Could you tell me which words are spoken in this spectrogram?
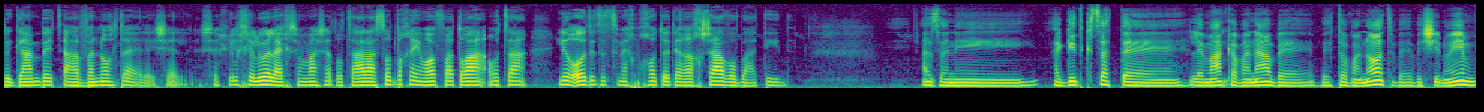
וגם בעצם ההבנות האלה של, שחלחלו אלייך, שמה שאת רוצה לעשות בחיים, או איפה את רואה, רוצה לראות את עצמך פחות או יותר עכשיו או בעתיד. אז אני אגיד קצת אה, למה הכוונה בתובנות ובשינויים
